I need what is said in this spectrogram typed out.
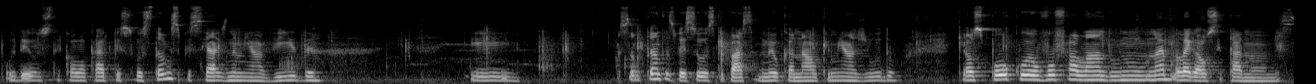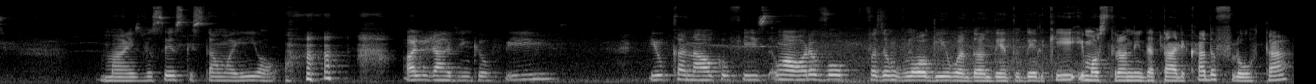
por Deus ter colocado pessoas tão especiais na minha vida. E são tantas pessoas que passam no meu canal que me ajudam, que aos poucos eu vou falando, não, não é legal citar nomes. Mas vocês que estão aí, ó, olha o jardim que eu fiz e o canal que eu fiz. Uma hora eu vou fazer um vlog eu andando dentro dele aqui e mostrando em detalhe cada flor, tá?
